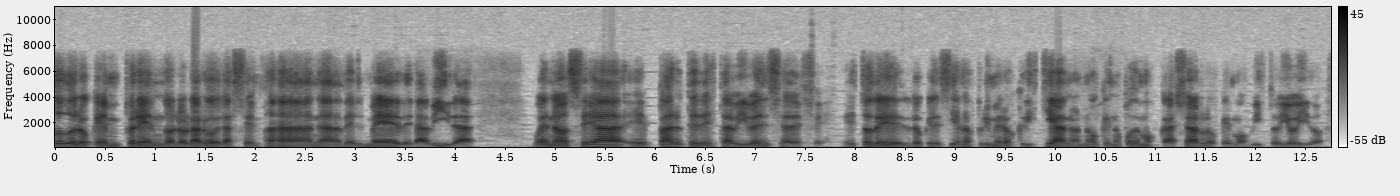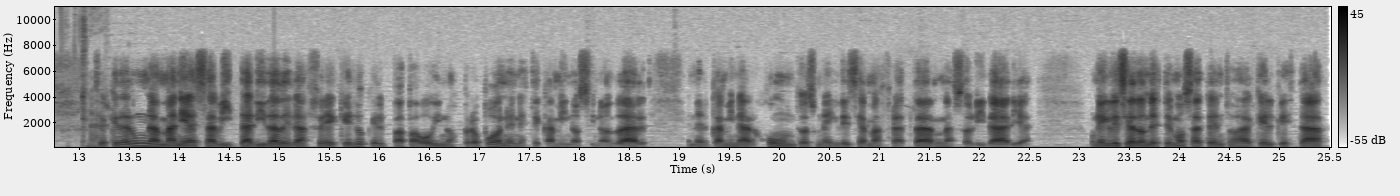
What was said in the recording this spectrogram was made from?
todo lo que emprendo a lo largo de la semana, del mes, de la vida, bueno, sea eh, parte de esta vivencia de fe. Esto de lo que decían los primeros cristianos, ¿no? Que no podemos callar lo que hemos visto y oído. O sea, que de alguna manera esa vitalidad de la fe, que es lo que el Papa hoy nos propone en este camino sinodal, en el caminar juntos, una iglesia más fraterna, solidaria, una iglesia donde estemos atentos a aquel que está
